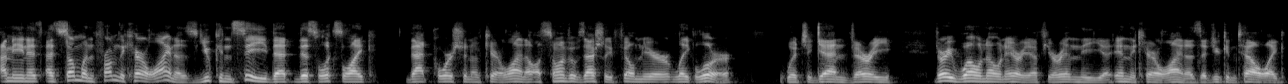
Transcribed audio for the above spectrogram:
I mean, as, as someone from the Carolinas, you can see that this looks like that portion of Carolina. Some of it was actually filmed near Lake Lure, which again, very very well known area if you're in the uh, in the Carolinas. That you can tell like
